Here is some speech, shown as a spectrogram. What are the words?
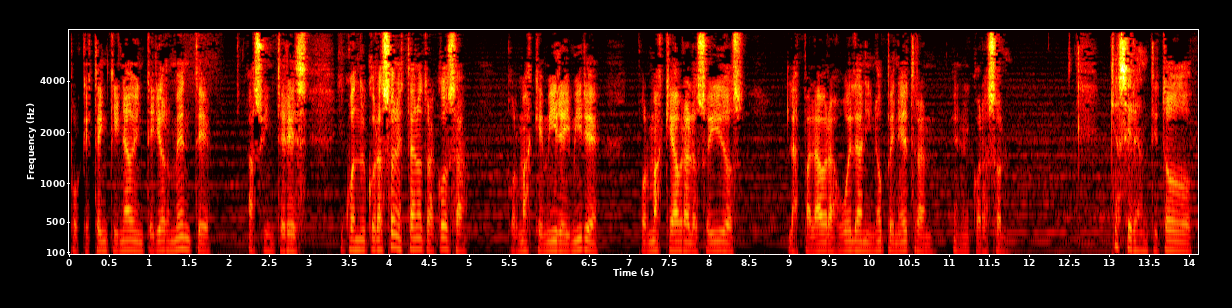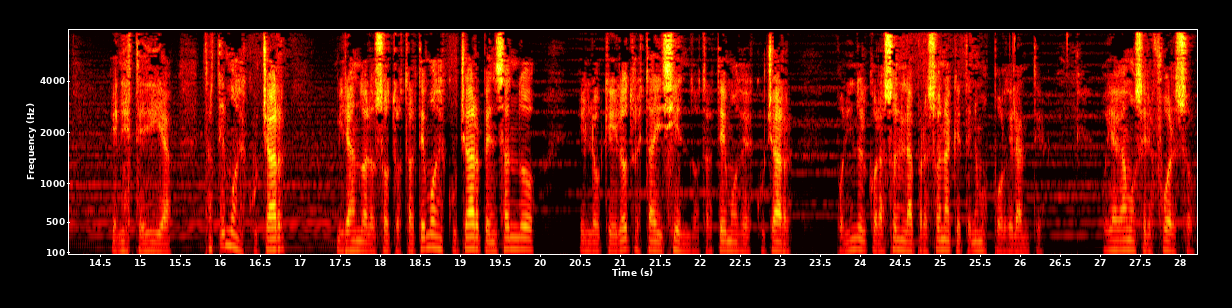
porque está inclinado interiormente a su interés. Y cuando el corazón está en otra cosa, por más que mire y mire, por más que abra los oídos, las palabras vuelan y no penetran en el corazón. ¿Qué hacer ante todo en este día? Tratemos de escuchar mirando a los otros, tratemos de escuchar pensando en lo que el otro está diciendo, tratemos de escuchar poniendo el corazón en la persona que tenemos por delante. Hoy hagamos el esfuerzo,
